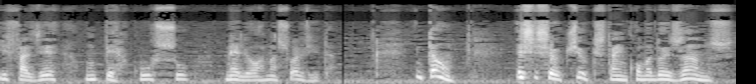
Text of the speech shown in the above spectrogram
e fazer um percurso melhor na sua vida. Então, esse seu tio que está em coma há dois anos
